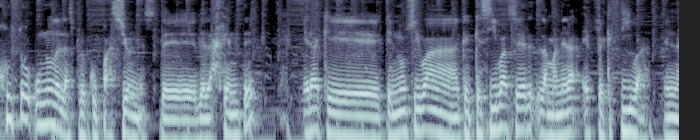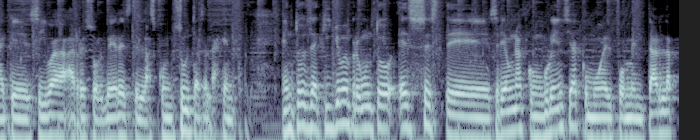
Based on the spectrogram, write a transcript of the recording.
justo una de las preocupaciones de, de la gente era que, que, no se iba, que, que se iba a ser la manera efectiva en la que se iba a resolver este, las consultas a la gente. Entonces de aquí yo me pregunto, ¿es este, ¿sería una congruencia como el fomentar la,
